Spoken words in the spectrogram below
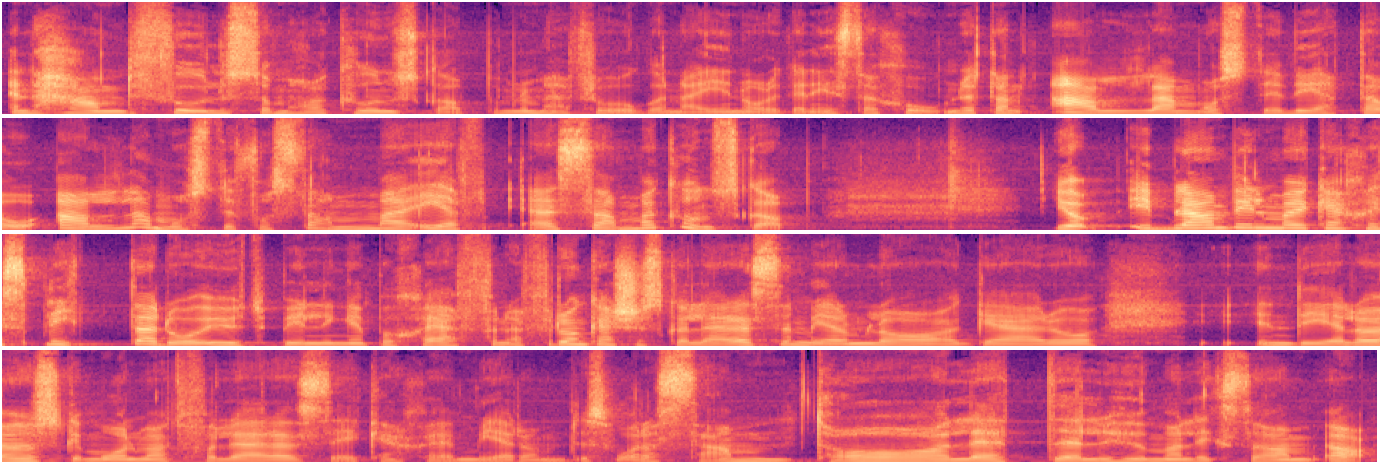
en handfull som har kunskap om de här frågorna i en organisation, utan alla måste veta och alla måste få samma, samma kunskap. Ja, ibland vill man ju kanske splitta då utbildningen på cheferna, för de kanske ska lära sig mer om lagar och en del har önskemål om att få lära sig kanske mer om det svåra samtalet eller hur man liksom, ja,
